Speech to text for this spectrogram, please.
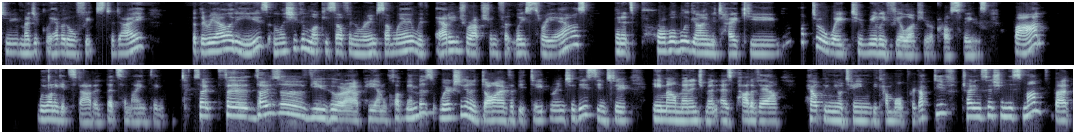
to magically have it all fixed today. But the reality is, unless you can lock yourself in a room somewhere without interruption for at least three hours, then it's probably going to take you up to a week to really feel like you're across things. But we want to get started. That's the main thing. So, for those of you who are our PM Club members, we're actually going to dive a bit deeper into this, into email management as part of our helping your team become more productive training session this month. But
